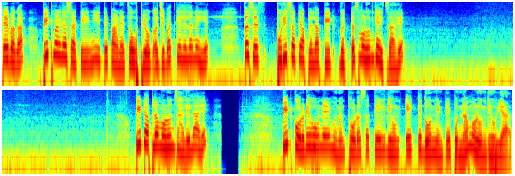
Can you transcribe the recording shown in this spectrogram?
हे बघा पीठ मळण्यासाठी मी इथे पाण्याचा उपयोग अजिबात केलेला नाही आहे तसेच पुरीसाठी आपल्याला पीठ घट्टच मळून घ्यायचं आहे. पीठ आपलं मळून झालेलं आहे. पीठ कोरडे होऊ नये म्हणून थोडंसं तेल घेऊन एक ते दोन मिनटे पुन्हा मळून घेऊयात.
